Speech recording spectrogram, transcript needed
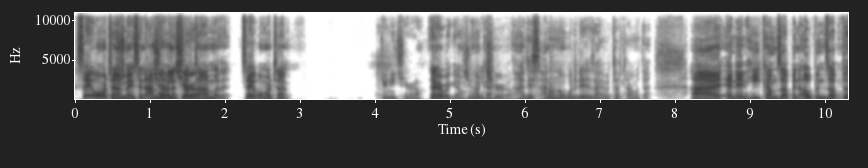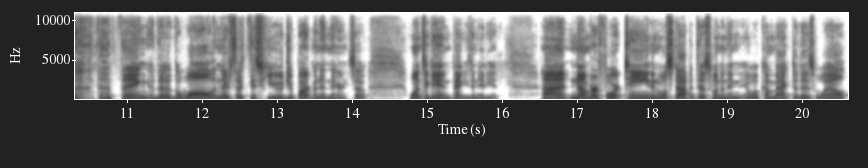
Say it one more time, Mason. I'm having a tough time with it. Say it one more time. Junichiro. There we go. Okay. I just I don't know what it is. I have a tough time with that. Uh, and then he comes up and opens up the the thing, the the wall, and there's like this huge apartment in there. So once again, Peggy's an idiot. Uh, number 14, and we'll stop at this one and then we'll come back to this well.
